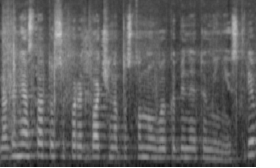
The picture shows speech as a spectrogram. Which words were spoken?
Надання статусу передбачено постановою Кабінету міністрів.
